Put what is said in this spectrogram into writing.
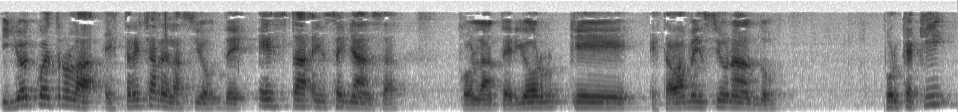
Y yo encuentro la estrecha relación de esta enseñanza con la anterior que estaba mencionando, porque aquí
